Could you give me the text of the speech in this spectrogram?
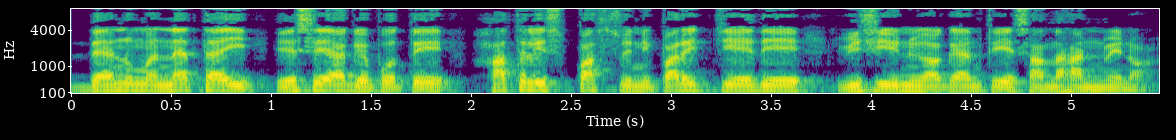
දැනුම නැතැයි එසයාගේ පොතේ හතලිස් පස්වනි පරිච්චේදේ විසිනු අගන්තයේ සඳහන් වෙනවා.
